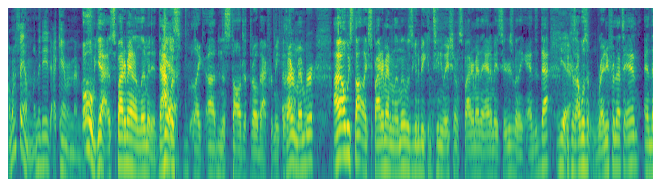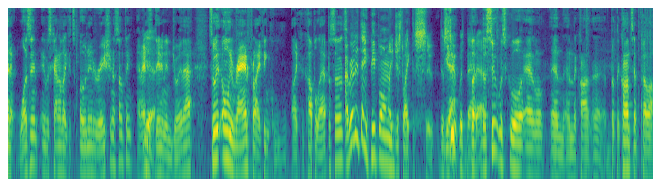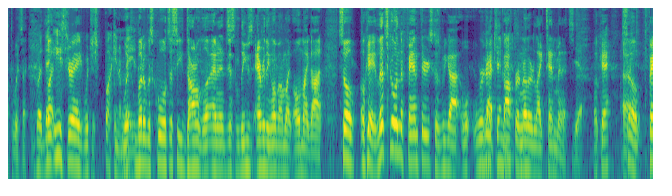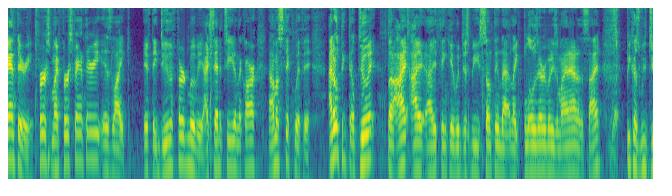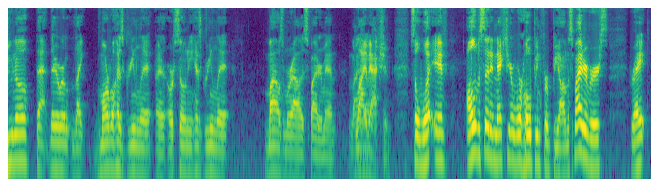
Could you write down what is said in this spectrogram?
I want to say Unlimited. I can't remember. Oh yeah, Spider-Man Unlimited. That Yeah. was like a nostalgia throwback for me because I remember I always thought like Spider-Man Unlimited was going to be a continuation of Spider-Man the animated series when they ended that. Yeah. Because I wasn't ready for that to end, and then it wasn't. It was kind of like its own iteration of something, and I just Yeah. didn't enjoy that. So it only ran for I think like a couple episodes. I really think people only just like the suit. The Yeah, suit was badass. but the suit was cool, and and and the con, uh, but the concept fell off the wayside. But the Easter egg, which is fucking But- amazing. But it was cool to see Donald Glover, and it just leaves everything open. I'm like, oh my god. So okay, let's go into fan theories because we got we're gonna got kick 10 off for another like ten minutes. Yeah. Okay. so fan theory. First, my first fan theory is like if they do the third movie, I said it to you in the car. and I'm gonna stick with it. I don't think they'll do it, but I, I, I think it would just be something that like blows everybody's mind out of the side Right. because we do know that there were like Marvel has greenlit uh, or Sony has greenlit Miles Morales Spider Man live, Live action. action. So what if all of a sudden next year we're hoping for Beyond the Spider Verse, right?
